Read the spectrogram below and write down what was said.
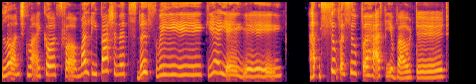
Launched my course for multi passionates this week. Yay, yay, yay. I'm super, super happy about it.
